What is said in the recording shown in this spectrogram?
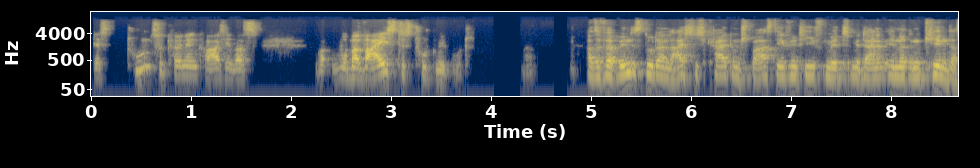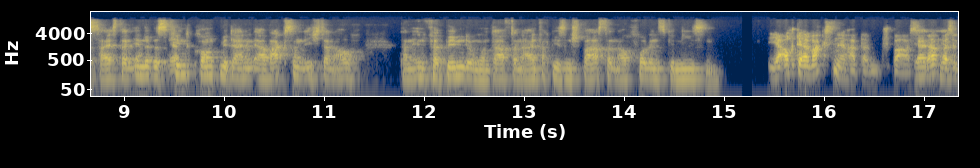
das tun zu können, quasi was, wo man weiß, das tut mir gut. Also verbindest du dann Leichtigkeit und Spaß definitiv mit, mit deinem inneren Kind. Das heißt, dein inneres ja. Kind kommt mit deinem erwachsenen Ich dann auch dann in Verbindung und darf dann einfach diesen Spaß dann auch vollends genießen. Ja, auch der Erwachsene hat dann Spaß. Ja, ne? ja. Also,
